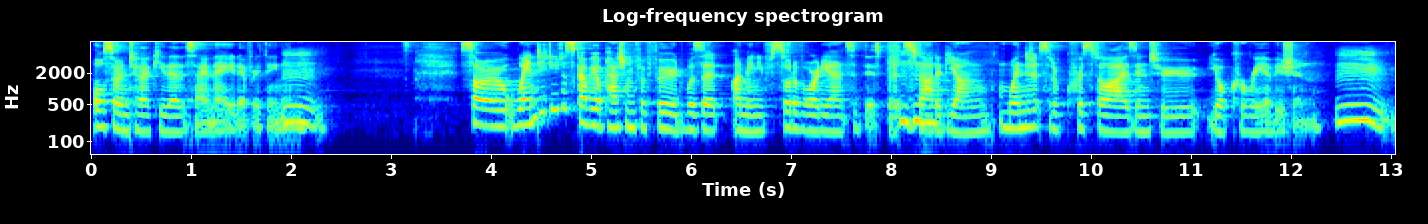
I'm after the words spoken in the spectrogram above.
Also in Turkey they're the same. They eat everything. So, when did you discover your passion for food? Was it, I mean, you've sort of already answered this, but it started young. When did it sort of crystallize into your career vision? Hmm.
